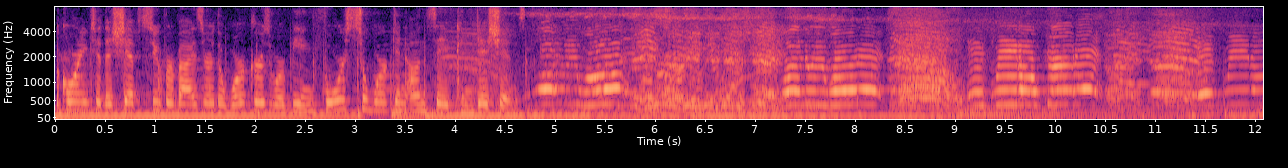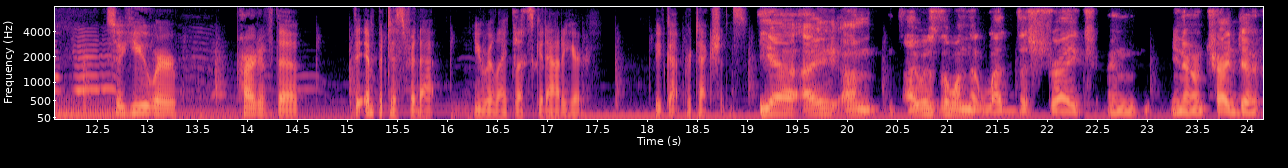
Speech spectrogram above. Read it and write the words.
According to the shift supervisor, the workers were being forced to work in unsafe conditions. What do we want? When do we want it? Now. If we don't get it, now, if we don't get it. So you were part of the the impetus for that. You were like, let's get out of here we've got protections. Yeah, I um I was the one that led the strike and you know tried to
